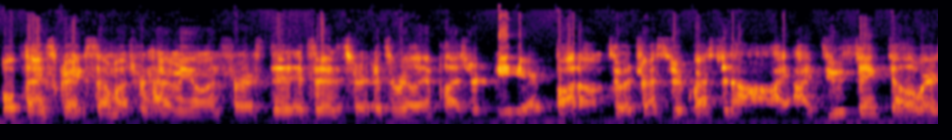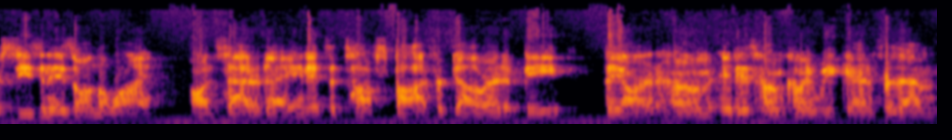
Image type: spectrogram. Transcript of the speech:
Well, thanks, Greg, so much for having me on. First, it's a, it's, a, it's really a pleasure to be here. But um, to address your question, I, I do think Delaware's season is on the line on Saturday, and it's a tough spot for Delaware to be. They are at home. It is homecoming weekend for them.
